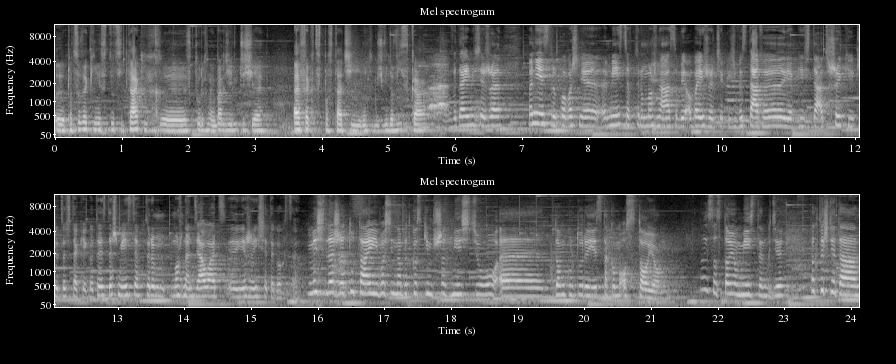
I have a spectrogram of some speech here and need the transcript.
e, placówek i instytucji takich, e, w których najbardziej liczy się efekt w postaci jakiegoś widowiska. Wydaje mi się, że to nie jest tylko właśnie miejsce, w którym można sobie obejrzeć jakieś wystawy, jakieś teatrzyki czy coś takiego. To jest też miejsce, w którym można działać, jeżeli się tego chce. Myślę, że tutaj właśnie na Bydgoskim Przedmieściu e, Dom Kultury jest taką ostoją. Jest ostoją, miejscem, gdzie faktycznie ta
